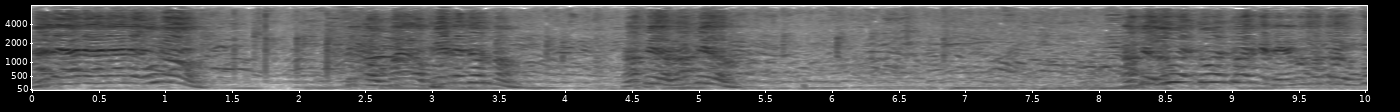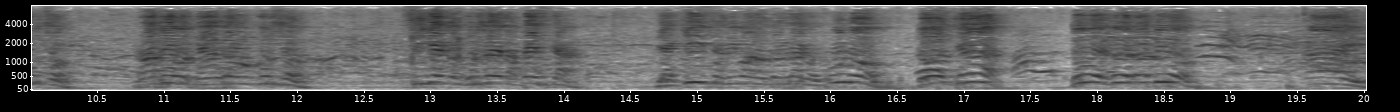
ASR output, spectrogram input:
Dale, dale, dale, dale, uno. o, pierde turno. Rápido, rápido. Rápido, tú, tú, tú, que tenemos otro concurso. Rápido porque hay otro concurso. Sigue el concurso de la pesca. De aquí salimos a los otros lagos. Uno, dos, ya. Dube, dube, rápido. Ay.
